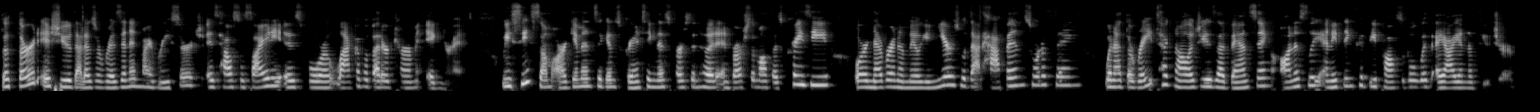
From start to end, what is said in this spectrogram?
The third issue that has arisen in my research is how society is, for lack of a better term, ignorant. We see some arguments against granting this personhood and brush them off as crazy or never in a million years would that happen sort of thing. When at the rate technology is advancing, honestly, anything could be possible with AI in the future.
